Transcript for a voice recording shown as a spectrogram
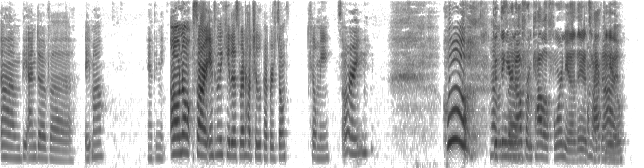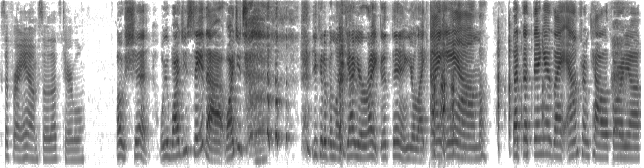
um the end of uh Eight Mile. Anthony. Oh no, sorry, Anthony Kiedis, Red Hot Chili Peppers. Don't kill me. Sorry. Whew. Good thing was, you're uh, not from California. They'd oh attack you. Except for I am, so that's terrible. Oh shit. Well, why'd you say that? Why'd you? T- you could have been like, "Yeah, you're right. Good thing." You're like, "I am." But the thing is, I am from California.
